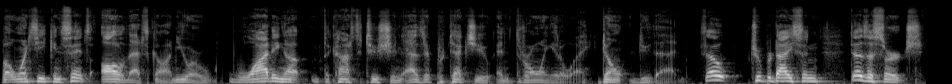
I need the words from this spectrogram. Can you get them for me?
But once he consents, all of that's gone. You are wadding up the Constitution as it protects you and throwing it away. Don't do that. So, Trooper Dyson does a search.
